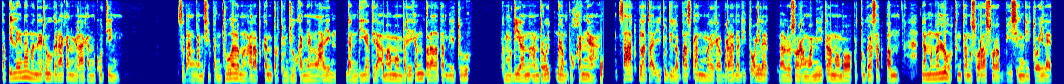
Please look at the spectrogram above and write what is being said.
Tapi Lena meniru gerakan-gerakan kucing. Sedangkan si penjual mengharapkan pertunjukan yang lain, dan dia tidak mau memberikan peralatan itu Kemudian android melumpuhkannya. Saat pelacak itu dilepaskan, mereka berada di toilet. Lalu seorang wanita membawa petugas satpam dan mengeluh tentang suara-suara bising di toilet.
